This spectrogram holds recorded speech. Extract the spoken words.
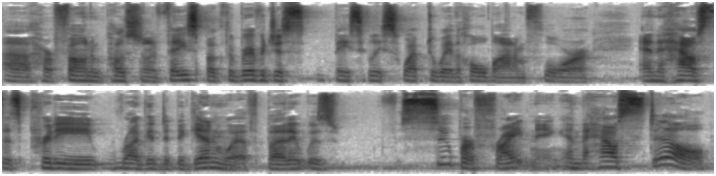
uh, her phone and posted on Facebook. The river just basically swept away the whole bottom floor and a house that's pretty rugged to begin with, but it was super frightening. And the house still,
